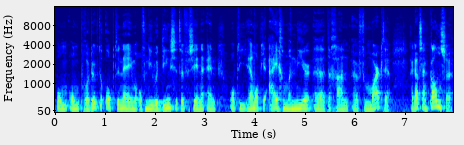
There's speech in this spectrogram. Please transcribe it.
om, om producten op te nemen of nieuwe diensten te verzinnen en op die, helemaal op je eigen manier uh, te gaan uh, vermarkten. En dat zijn kansen.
